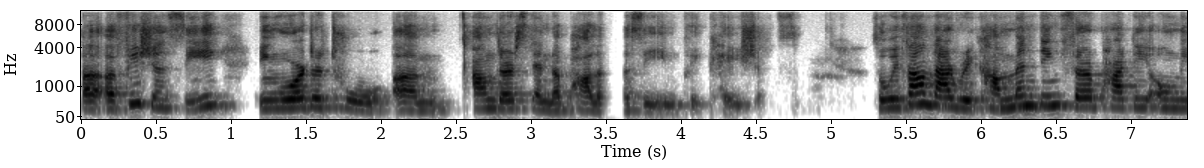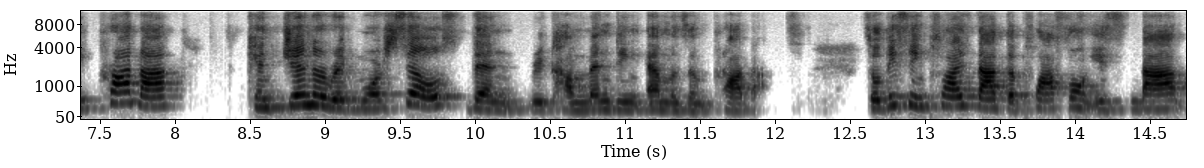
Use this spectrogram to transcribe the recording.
uh, efficiency in order to um, understand the policy implications. So we found that recommending third-party only product can generate more sales than recommending Amazon products. So this implies that the platform is not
